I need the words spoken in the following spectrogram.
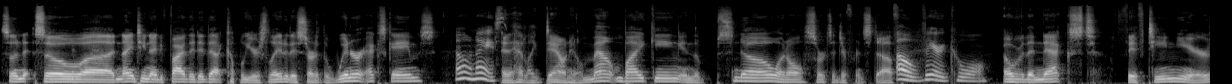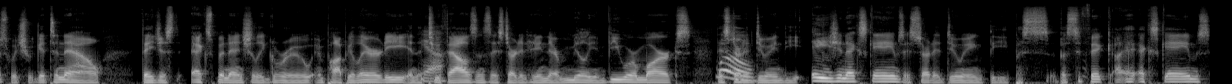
So so uh, 1995 they did that. A couple years later they started the Winter X Games Oh, nice. and it had like downhill mountain biking in the snow and all sorts of different stuff. Oh, very cool. Over the next 15 years, which we get to now, they just exponentially grew in popularity. In the Yeah. 2000s, they started hitting their million viewer marks. They Whoa. started doing the Asian X Games. They started doing the Pac- Pacific uh, X Games.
